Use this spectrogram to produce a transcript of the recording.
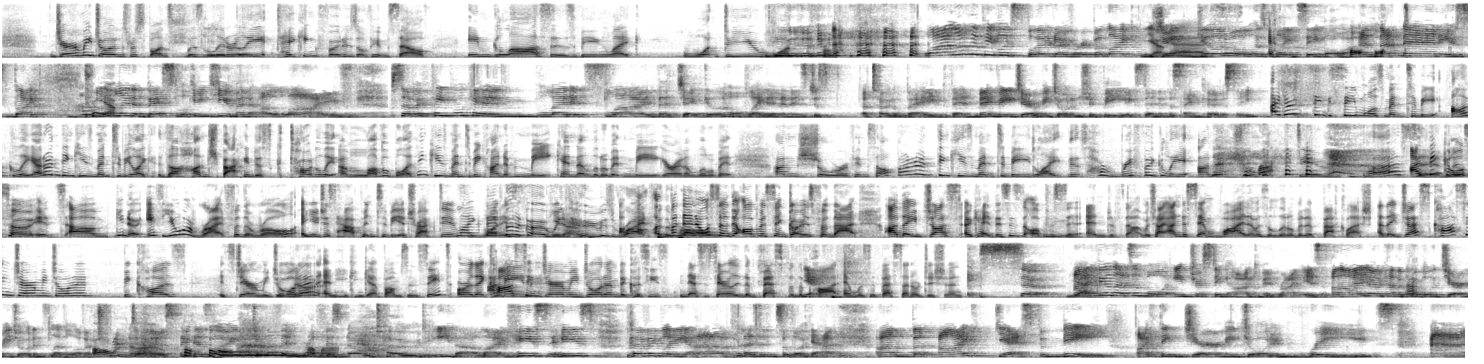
Jeremy Jordan's response was literally taking photos of himself in glasses, being like, What do you want from Well, I love that people exploded over it, but like Yeah. Jake Yes. Gyllenhaal has played Seymour, and that man is like probably the best looking human alive. So if people can let it slide that Jake Gyllenhaal played it and is just a total babe, then maybe Jeremy Jordan should be extended the same courtesy. I don't think Seymour's meant to be ugly. I don't think he's meant to be like the hunchback and just totally unlovable. I think he's meant to be kind of meek and a little bit meager and a little bit unsure of himself. But I don't think he's meant to be like this horrifically unattractive person. I think also it's um, you know, if you were right for the role and you just happen to be attractive, Like, what they've gotta go with know. who's right for the But then also the opposite goes for that. Are they just okay? This is the opposite Hmm. end of that, which I understand why there was a little bit of backlash. Are they just casting Jeremy Jordan because? It's Jeremy Jordan No. and he can get bums and seats, or are they I casting mean- Jeremy Jordan because he's necessarily the best for the Yeah. part and was the best at audition? So Yeah. I feel that's a more interesting argument, right? Is I don't have a problem with Jeremy Jordan's level of Oh, no. attractiveness because like Jonathan Groff is no toad either. Like he's he's perfectly uh, pleasant to look at. Um, but I guess for me, I think Jeremy Jordan reads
